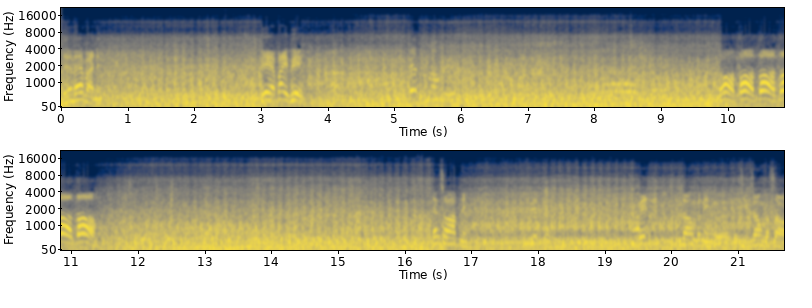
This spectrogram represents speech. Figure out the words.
เห็นได้บ้านนี่พี่ไปพี่เล็บสองนี่ต่อต่อต่อต่อต่อจักสอบนี่ เว้ยสิบสองตัวนี่เออเดี๋ยวสิบสองก็สอบ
